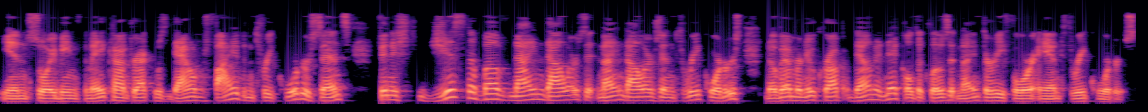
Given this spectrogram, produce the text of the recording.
In soybeans, the May contract was down five and three quarter cents, finished just above nine dollars at nine dollars and three quarters. November new crop down a nickel to close at 934 and three quarters.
